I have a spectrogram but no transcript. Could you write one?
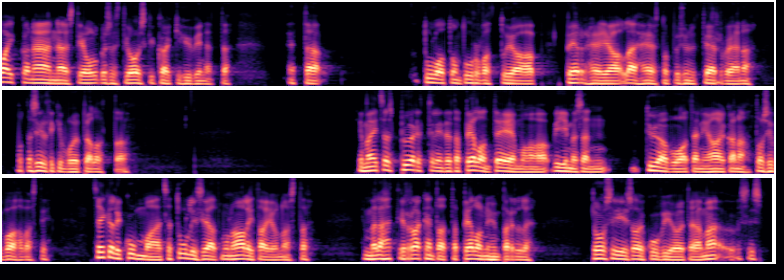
Vaikka näennäisesti ja ulkoisesti olisikin kaikki hyvin, että, että tulot on turvattu ja perhe ja läheiset on pysynyt terveenä, mutta siltikin voi pelottaa. Ja mä itse asiassa pyörittelin tätä pelon teemaa viimeisen työvuoteni aikana tosi vahvasti. Sekin oli kummaa, että se tuli sieltä mun alitajunnasta – ja me lähdettiin rakentamaan tätä pelon ympärille tosi isoja kuvioita, ja mä, siis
